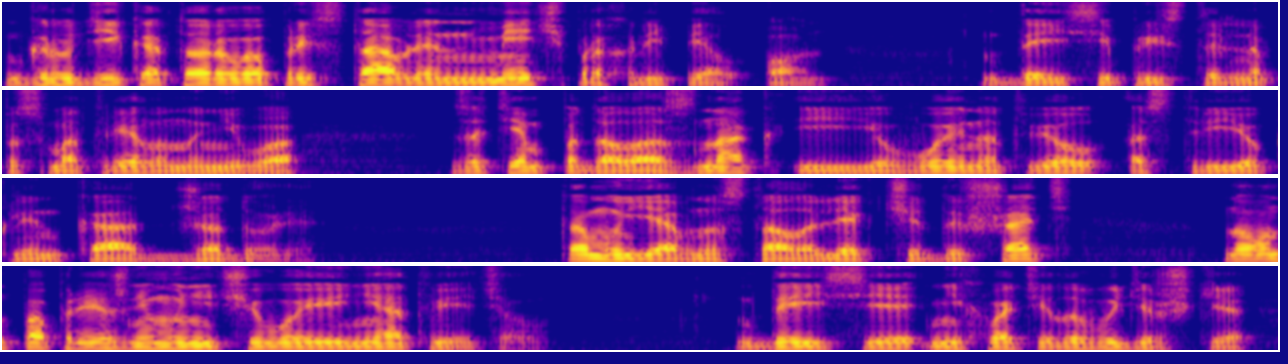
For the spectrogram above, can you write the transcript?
груди которого приставлен меч?» — прохрипел он. Дейси пристально посмотрела на него, затем подала знак, и ее воин отвел острие клинка от Джадоли. Тому явно стало легче дышать, но он по-прежнему ничего ей не ответил. Дейси не хватило выдержки —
